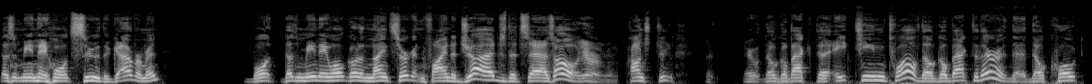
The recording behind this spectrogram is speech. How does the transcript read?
Doesn't mean they won't sue the government. Doesn't mean they won't go to the Ninth Circuit and find a judge that says, "Oh, you're constitution." They'll go back to 1812. They'll go back to their. They'll quote.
